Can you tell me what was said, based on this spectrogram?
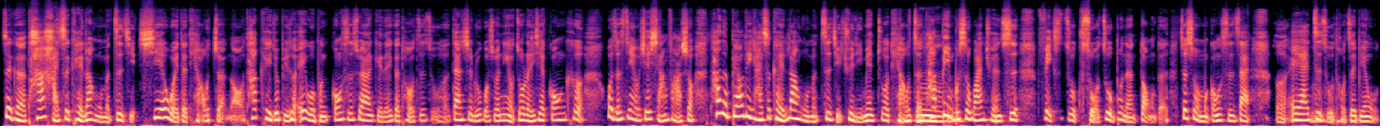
这个它还是可以让我们自己些微的调整哦。它可以就比如说，诶，我们公司虽然给了一个投资组合，但是如果说你有做了一些功课，或者是你有些想法的时候，它的标的还是可以让我们自己去里面做调整。它并不是完全是 fix 住锁住不能动的。这是我们公司在呃 AI 自主投这边我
